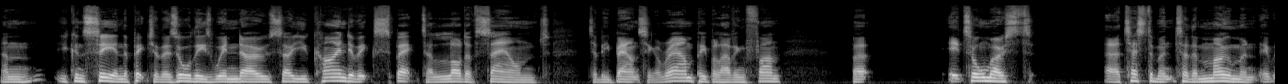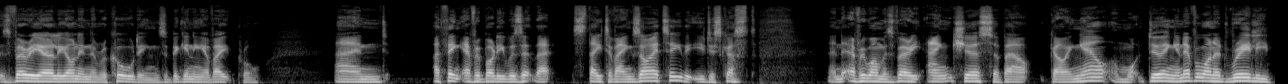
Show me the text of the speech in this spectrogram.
And you can see in the picture there's all these windows, so you kind of expect a lot of sound to be bouncing around, people having fun. But it's almost a testament to the moment. It was very early on in the recordings, the beginning of April. And I think everybody was at that state of anxiety that you discussed. And everyone was very anxious about going out and what doing. And everyone had really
